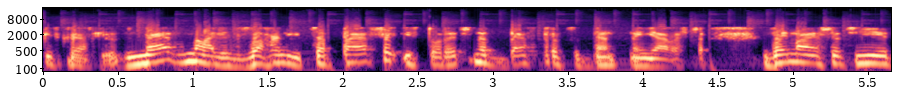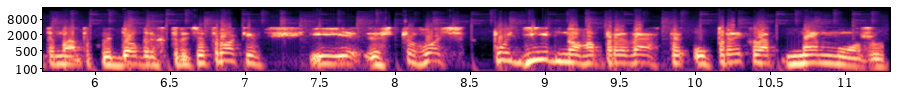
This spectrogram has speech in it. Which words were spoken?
Підкреслюю, не знає взагалі. Це перше історичне безпрецедентне явище. Займаюся цією тематикою добрих 30 років, і чогось подібного привести у приклад не можу.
